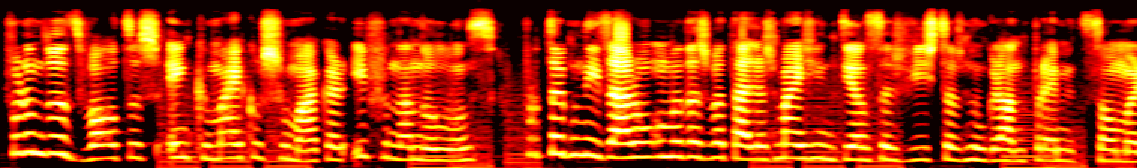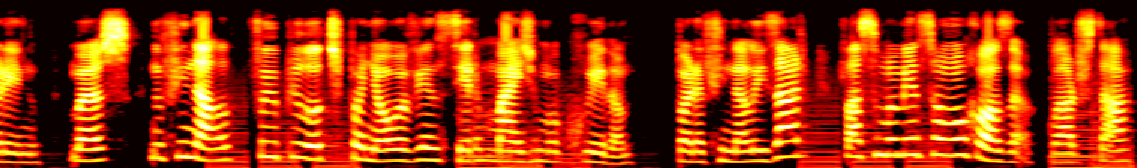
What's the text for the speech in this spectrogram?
Foram 12 voltas em que Michael Schumacher e Fernando Alonso protagonizaram uma das batalhas mais intensas vistas no Grande Prémio de São Marino, mas, no final, foi o piloto espanhol a vencer mais uma corrida. Para finalizar, faço uma menção honrosa, claro está,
